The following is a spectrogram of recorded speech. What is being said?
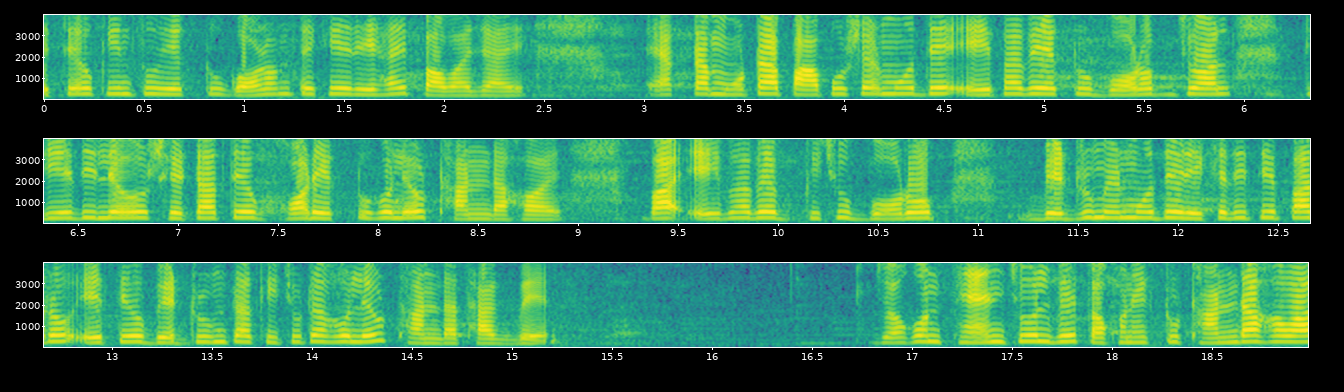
এতেও কিন্তু একটু গরম থেকে রেহাই পাওয়া যায়। একটা মোটা পাপুসের মধ্যে এইভাবে একটু বরফ জল দিয়ে দিলেও সেটাতেও ঘর একটু হলেও ঠান্ডা হয়। বা এইভাবে কিছু বরফ বেডরুমের মধ্যে রেখে দিতে পারো, এতেও বেডরুমটা কিছুটা হলেও ঠান্ডা থাকবে। যখন ফ্যান চলবে, তখন একটু ঠান্ডা হাওয়া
